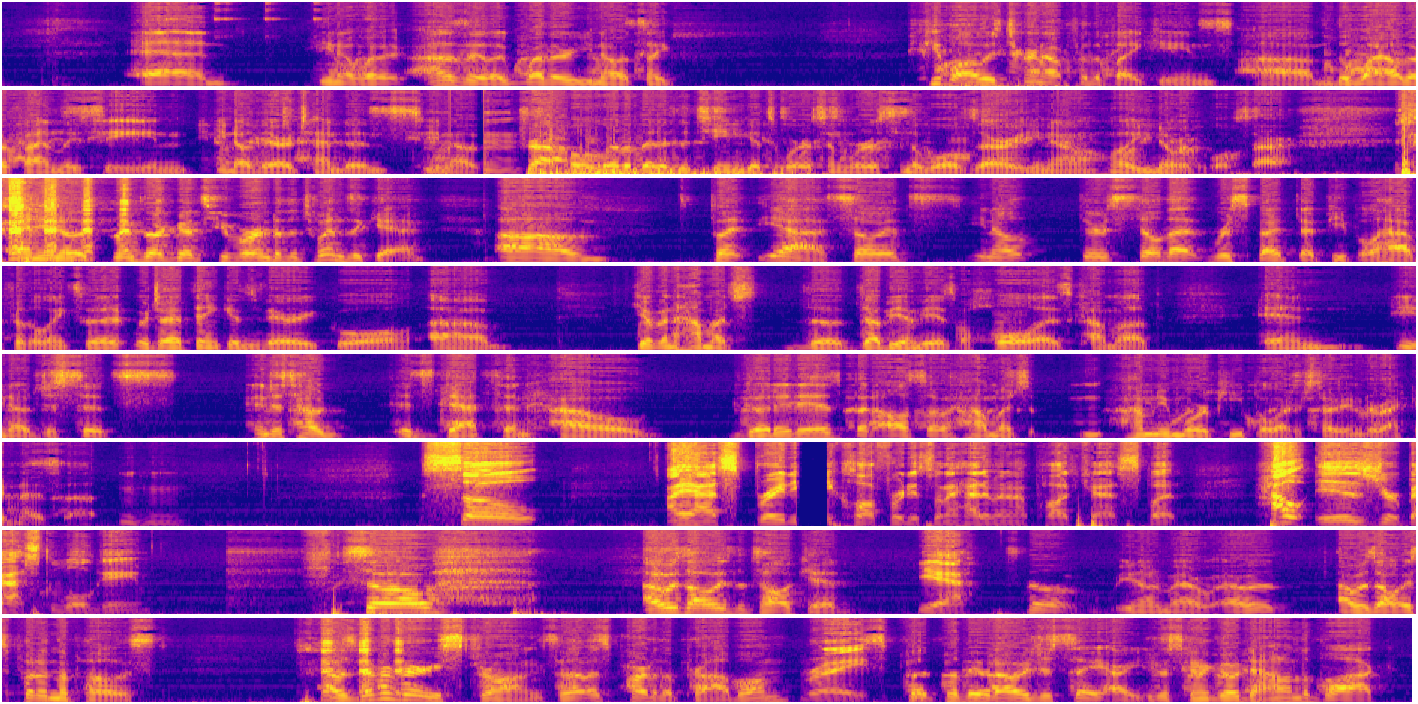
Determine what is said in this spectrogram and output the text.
and you know whether honestly like whether you know it's like. People always turn out for the Vikings. Um, the Wild are finally seeing, you know, their attendance, you know, drop a little bit as the team gets worse and worse, and the Wolves are, you know, well, you know where the Wolves are and you know the twins are good. People are into the twins again. Um, but yeah, so it's you know there's still that respect that people have for the Lynx, which I think is very cool, um, given how much the WNBA as a whole has come up, and you know just its and just how its depth and how good it is, but also how much how many more people are starting to recognize that. Mm-hmm. So, I asked Brady Clawford this when I had him in my podcast, but how is your basketball game? So, I was always the tall kid. Yeah. So you know, no matter- I was I was always put on the post. I was never very strong, so that was part of the problem. Right. But so they would always just say, "All right, you're just going to go down on the block,"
